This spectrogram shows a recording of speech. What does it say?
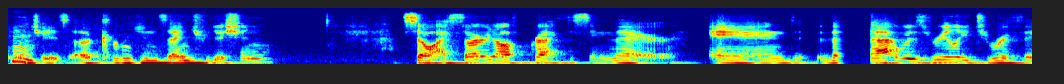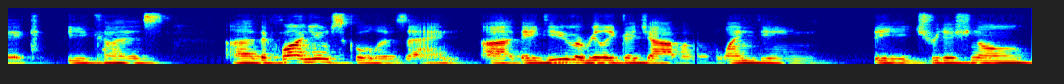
hmm. which is a Korean Zen tradition. So I started off practicing there. And th- that was really terrific because uh, the Kwanum School of Zen, uh, they do a really good job of blending the traditional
